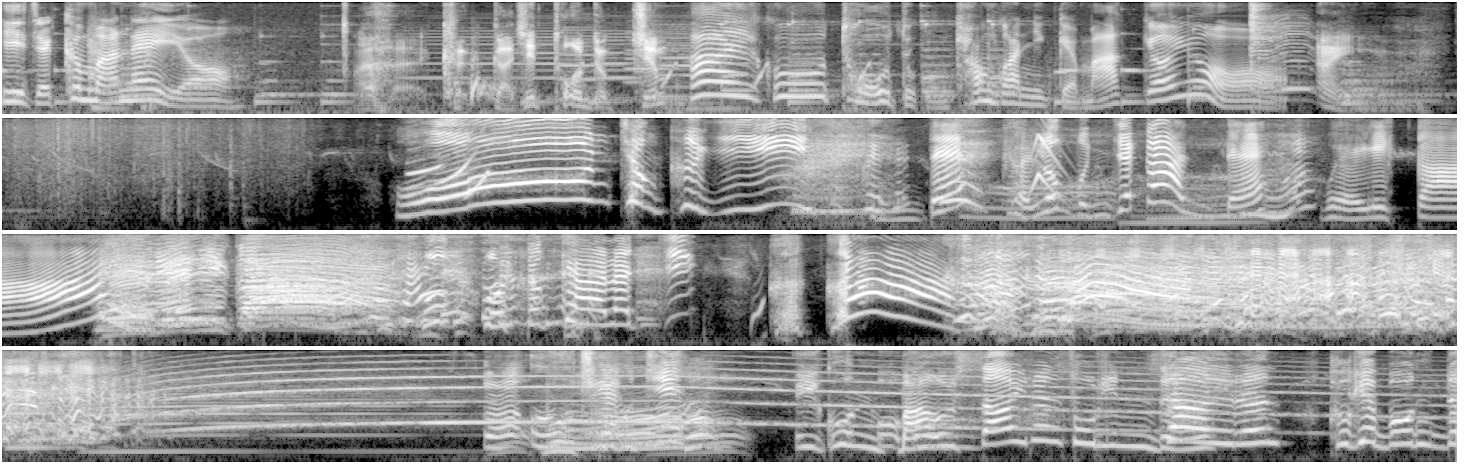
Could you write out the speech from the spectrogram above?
이제 그만해요. 아, 그까지 도둑 좀. 아이고 도둑은 경관님께 맡겨요. 엄청 크지. 근데 별로 문제가 안 돼. 왜일까? 뭐지? 뭐지? 이건 마을 사이렌 소리인데. 사일은 그게 뭔데?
